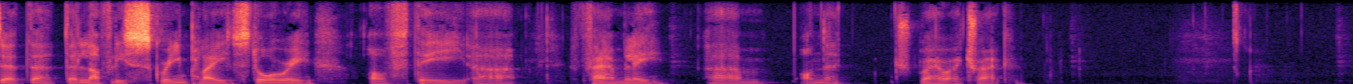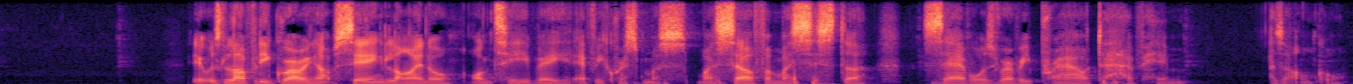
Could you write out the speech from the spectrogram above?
the the lovely screenplay story of the uh, family um, on the railway track. It was lovely growing up seeing Lionel on TV every Christmas. Myself and my sister Sarah was very proud to have him as an uncle.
